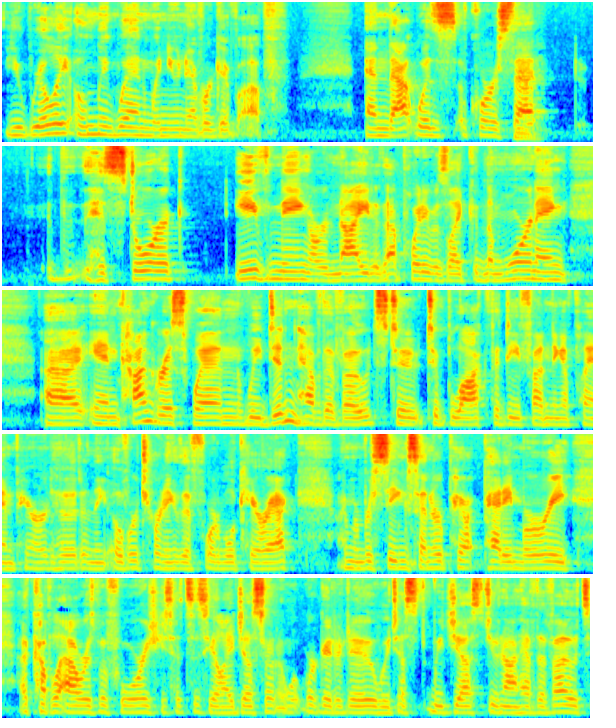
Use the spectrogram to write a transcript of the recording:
you really only win when you never give up. And that was, of course, that historic evening or night. At that point, it was like in the morning uh, in Congress when we didn't have the votes to, to block the defunding of Planned Parenthood and the overturning of the Affordable Care Act. I remember seeing Senator Patty Murray a couple hours before. She said, "Cecile, I just don't know what we're going to do. We just we just do not have the votes."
